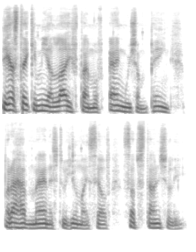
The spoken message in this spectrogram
It has taken me a lifetime of anguish and pain, but I have managed to heal myself substantially.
